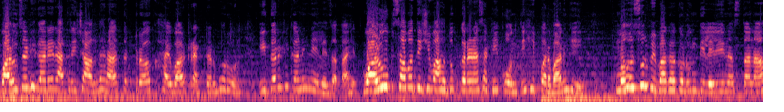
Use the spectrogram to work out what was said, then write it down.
वाळूचे ढिगारे रात्रीच्या अंधारात ट्रक हायवा ट्रॅक्टर भरून इतर ठिकाणी नेले जात आहेत. वाळू उपसा तिची वाहतूक करण्यासाठी कोणतीही परवानगी महसूल विभागाकडून दिलेली नसताना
